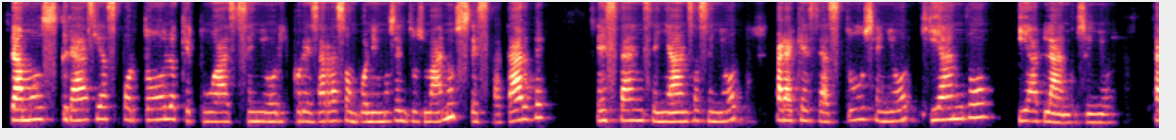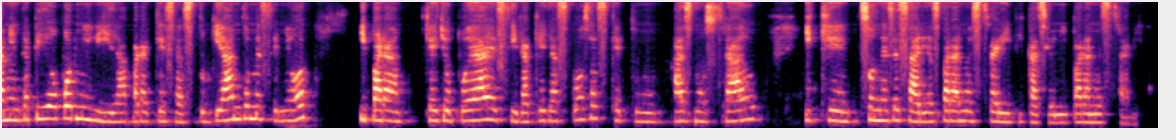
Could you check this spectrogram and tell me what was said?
Damos gracias por todo lo que tú haces, Señor, y por esa razón ponemos en tus manos esta tarde esta enseñanza, Señor, para que seas tú, Señor, guiando y hablando, Señor. También te pido por mi vida, para que seas tú guiándome, Señor, y para que yo pueda decir aquellas cosas que tú has mostrado y que son necesarias para nuestra edificación y para nuestra vida.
